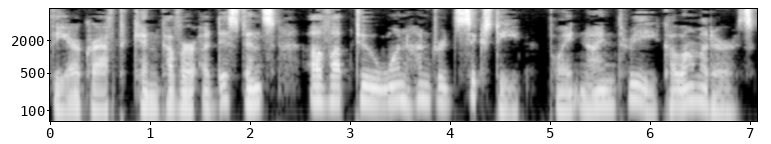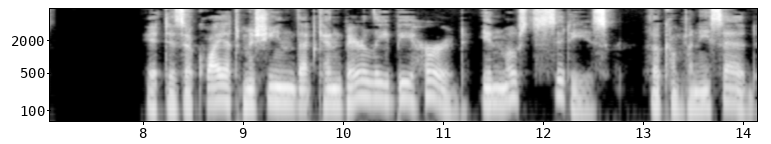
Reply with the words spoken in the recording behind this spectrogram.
The aircraft can cover a distance of up to 160.93 kilometers. It is a quiet machine that can barely be heard in most cities, the company said.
